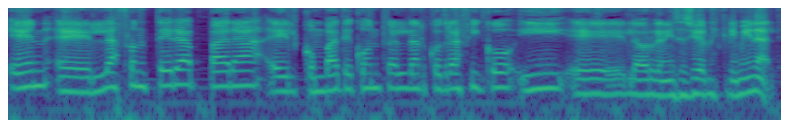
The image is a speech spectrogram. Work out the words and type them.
en eh, la frontera para el combate contra el narcotráfico y eh, las organizaciones criminales.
